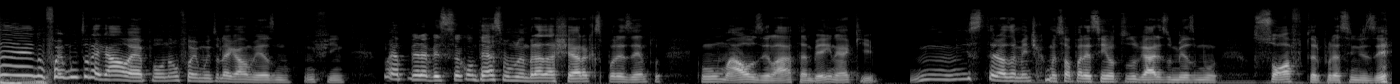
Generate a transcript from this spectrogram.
é, não foi muito legal, Apple, não foi muito legal mesmo. Enfim, não é a primeira vez que isso acontece. Vamos lembrar da Xerox, por exemplo, com o mouse lá também, né? Que misteriosamente começou a aparecer em outros lugares o mesmo software, por assim dizer,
